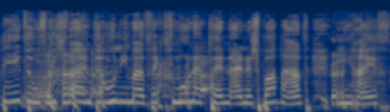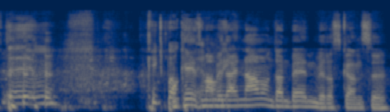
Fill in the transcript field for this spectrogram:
Beethoven, ich war in der Uni mal sechs Monate in eine Sportart, die heißt ähm, Kickbox. Okay, jetzt machen wir deinen Namen und dann beenden wir das Ganze.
